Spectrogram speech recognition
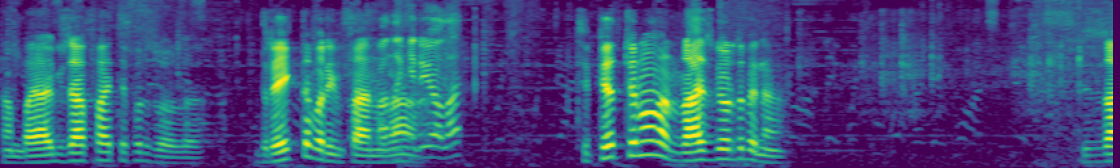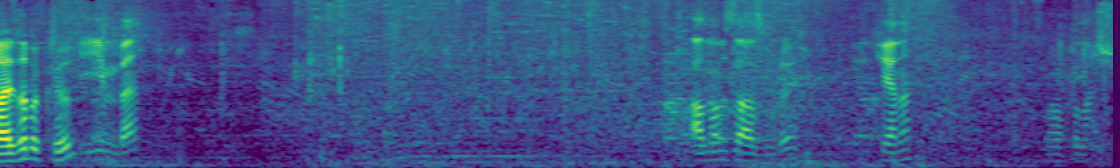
Tam bayağı güzel fight yaparız orada. Drake de var Inferno'da Bana ha. giriyorlar. Tipi atıyorum ama Ryze gördü beni. Biz Ryze'a bakıyoruz. İyiyim ben. Almamız lazım burayı. Kiana. No flash.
